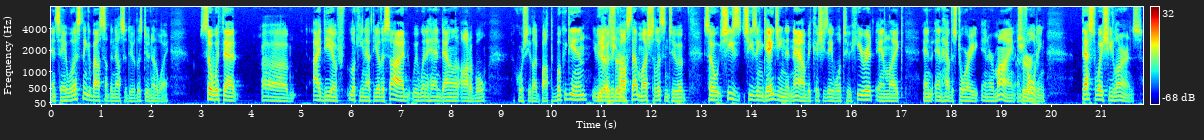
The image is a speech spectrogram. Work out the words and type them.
and say, well, let's think about something else to do. Let's do it another way. So with that uh, idea of looking at the other side, we went ahead and downloaded Audible. Of course, she like bought the book again Yeah, because sure. it costs that much to listen to it. So she's she's engaging it now because she's able to hear it and like and and have the story in her mind Sure. unfolding. That's the way she learns,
